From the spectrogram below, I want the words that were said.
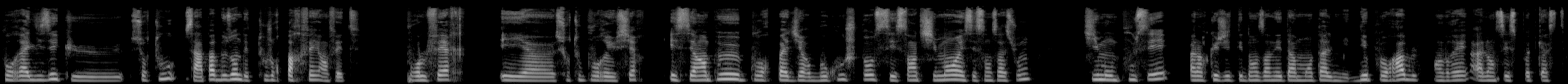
pour réaliser que, surtout, ça n'a pas besoin d'être toujours parfait, en fait, pour le faire et surtout pour réussir. Et c'est un peu, pour pas dire beaucoup, je pense, ces sentiments et ces sensations qui m'ont poussé, alors que j'étais dans un état mental mais déplorable, en vrai, à lancer ce podcast.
